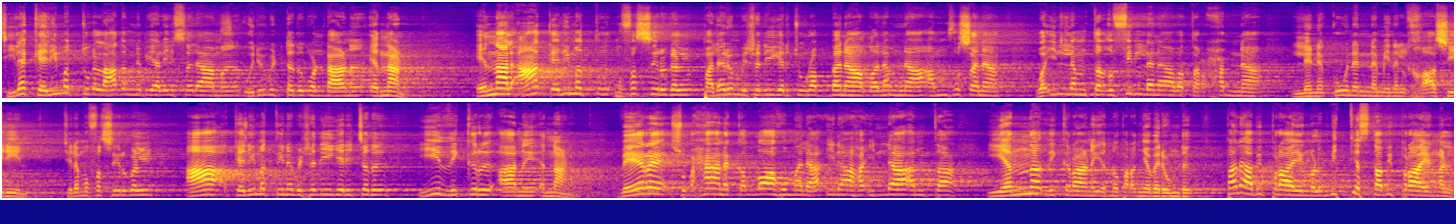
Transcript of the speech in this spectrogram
ചില കരിമത്തുകൾ ആദം നബി അലൈഹിസ്സലാം ഉരുവിട്ടത് കൊണ്ടാണ് എന്നാണ്. എന്നാൽ ആ കലിമത്ത് മുഫസ്സിറുകൾ പലരും വിശദീകരിച്ചു റബ്ബന വലംന അംഫുസന വഇല്ലം തഗ്ഫില്ലന വതർഹംന ലനകൂനന്ന മിനൽ ഖാസിരീൻ. ചില മുഫസ്സിറുകൾ ആ കലിമത്തിനെ വിശദീകരിച്ചത് ഈ ദിക്ർ ആണ് എന്നാണ്. വേറെ സുബ്ഹാനക അല്ലാഹുമ്മ ലാ ഇലാഹ ഇല്ലാ അന്ത എന്ന ദിക്റാണ് എന്ന് പറഞ്ഞവരുണ്ട്. പല അഭിപ്രായങ്ങളും വ്യത്യസ്ത അഭിപ്രായങ്ങൾ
